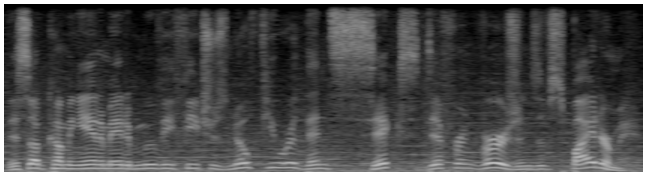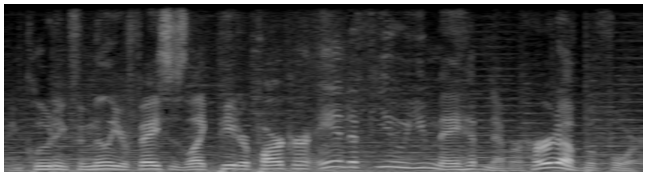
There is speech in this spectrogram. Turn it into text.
This upcoming animated movie features no fewer than six different versions of Spider Man, including familiar faces like Peter Parker and a few you may have never heard of before.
